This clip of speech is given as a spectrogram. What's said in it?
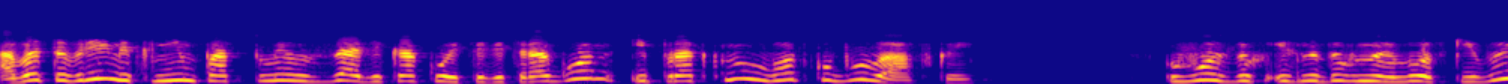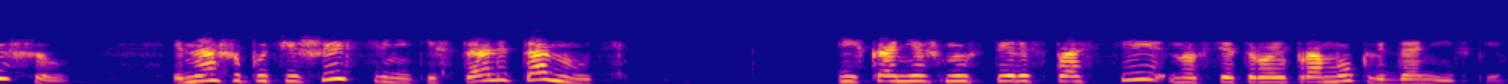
а в это время к ним подплыл сзади какой-то ветрогон и проткнул лодку булавкой. Воздух из надувной лодки вышел, и наши путешественники стали тонуть. Их, конечно, успели спасти, но все трое промокли до нитки.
